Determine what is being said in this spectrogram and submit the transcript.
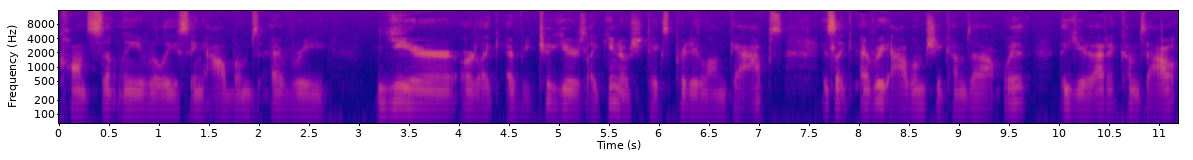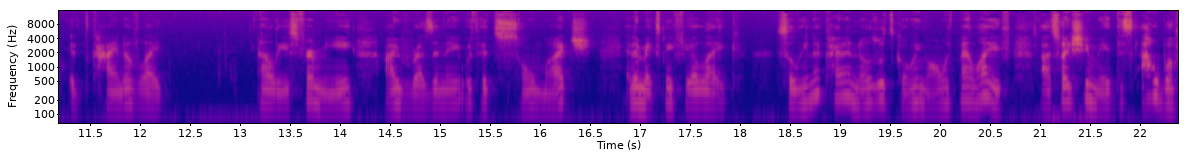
constantly releasing albums every year or like every two years like you know she takes pretty long gaps. It's like every album she comes out with the year that it comes out it's kind of like at least for me i resonate with it so much. And it makes me feel like selena kind of knows what's going on with my life. That's why she made this album.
